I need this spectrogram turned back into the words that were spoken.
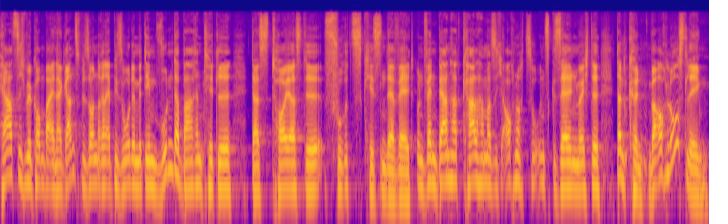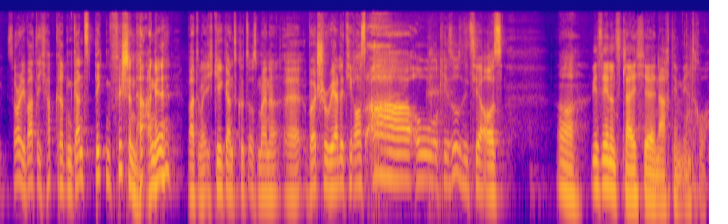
Herzlich willkommen bei einer ganz besonderen Episode mit dem wunderbaren Titel Das teuerste Furzkissen der Welt. Und wenn Bernhard Karlhammer sich auch noch zu uns gesellen möchte, dann könnten wir auch loslegen. Sorry, warte, ich habe gerade einen ganz dicken Fisch in der Angel. Warte mal, ich gehe ganz kurz aus meiner äh, Virtual Reality raus. Ah, oh, okay, so sieht's hier aus. Oh. Wir sehen uns gleich äh, nach dem Intro.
